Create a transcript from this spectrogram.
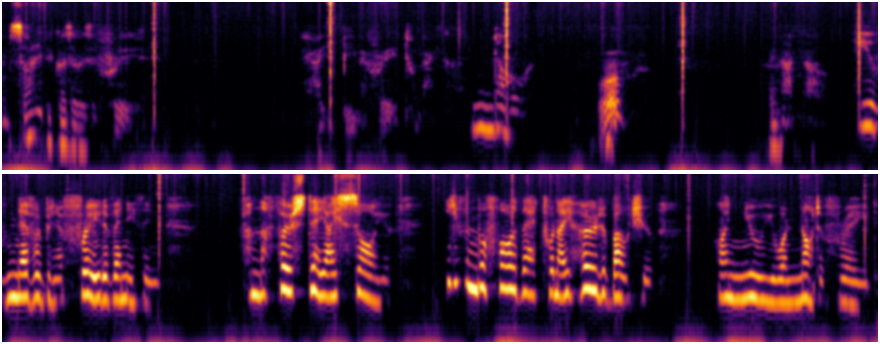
I'm sorry because I was afraid. You've been afraid tonight. No, Oh? I'm not now. you've never been afraid of anything. From the first day I saw you, even before that, when I heard about you, I knew you were not afraid.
